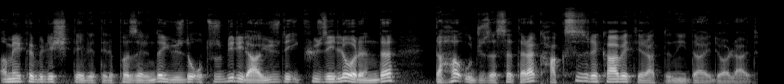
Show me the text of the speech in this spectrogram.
Amerika Birleşik Devletleri pazarında %31 ila %250 oranında daha ucuza satarak haksız rekabet yarattığını iddia ediyorlardı.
